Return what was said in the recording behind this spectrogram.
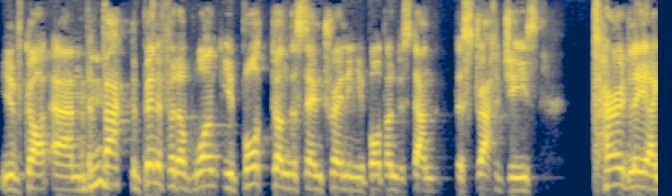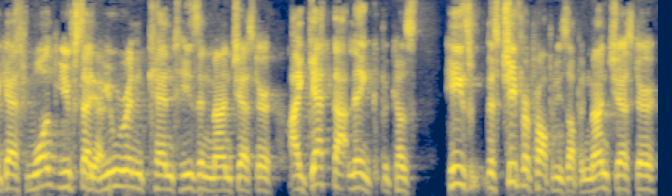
You've got um, the Mhm. fact, the benefit of one. You've both done the same training. You both understand the strategies. Thirdly, I guess one you've said Yeah. you were in Kent. He's in Manchester. I get that link because he's there's cheaper properties up in Manchester.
